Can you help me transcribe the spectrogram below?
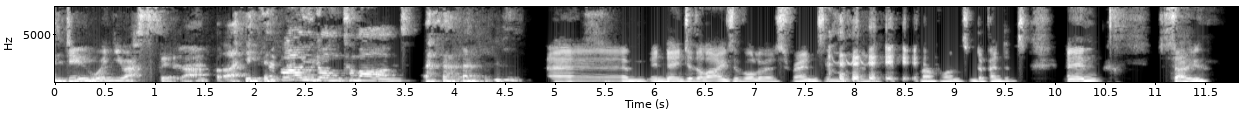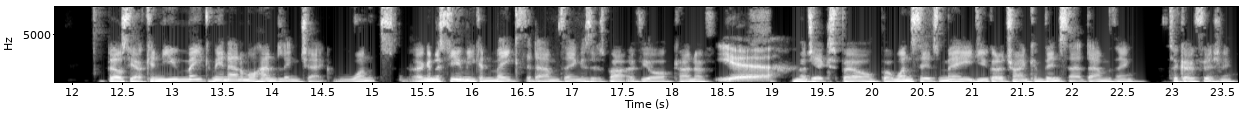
to do when you asked it that? explode on command. um, endanger the lives of all of its friends and, and loved ones and dependents. Um, so, Belsia, can you make me an animal handling check once? I'm going to assume you can make the damn thing as it's part of your kind of Yeah. magic spell, but once it's made, you've got to try and convince that damn thing to go fishing.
